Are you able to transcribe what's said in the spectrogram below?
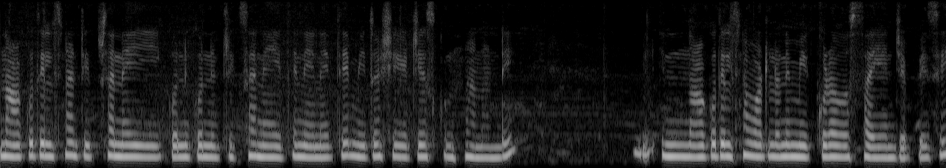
నాకు తెలిసిన టిప్స్ అనేవి కొన్ని కొన్ని ట్రిక్స్ అనేవి అయితే నేనైతే మీతో షేర్ చేసుకుంటున్నానండి. నాకు తెలిసిన వాటిలోనే మీకు కూడా వస్తాయి అని చెప్పేసి.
